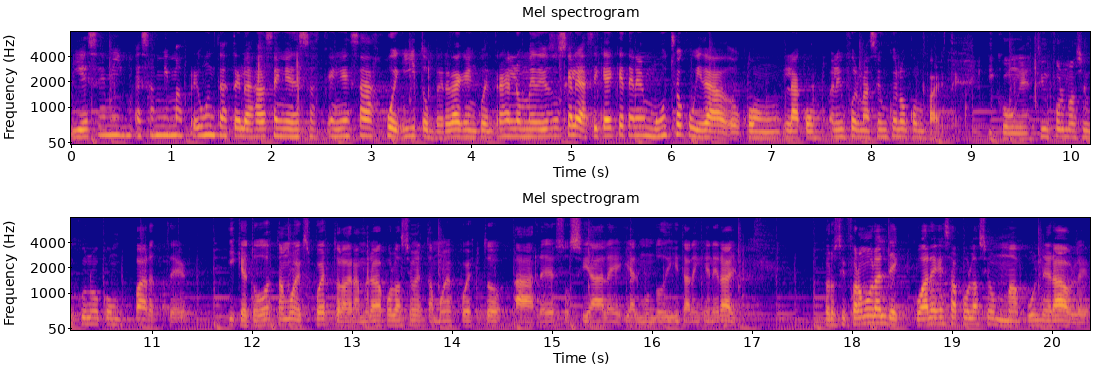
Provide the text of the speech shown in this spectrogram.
Y ese mismo, esas mismas preguntas te las hacen en esos, en esos jueguitos, ¿verdad? Que encuentras en los medios sociales. Así que hay que tener mucho cuidado con la, la información que uno comparte. Y con esta información que uno comparte, y que todos estamos expuestos, la gran mayoría de la población estamos expuestos a redes sociales y al mundo digital en general. Pero si fuéramos a hablar de cuál es esa población más vulnerable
